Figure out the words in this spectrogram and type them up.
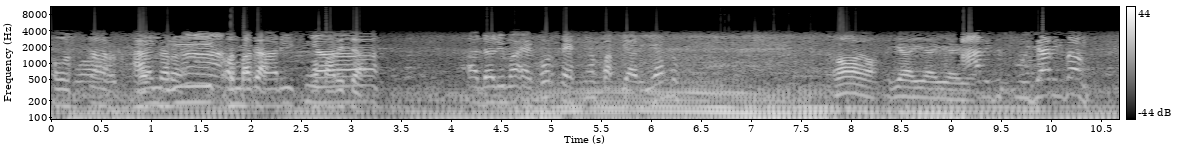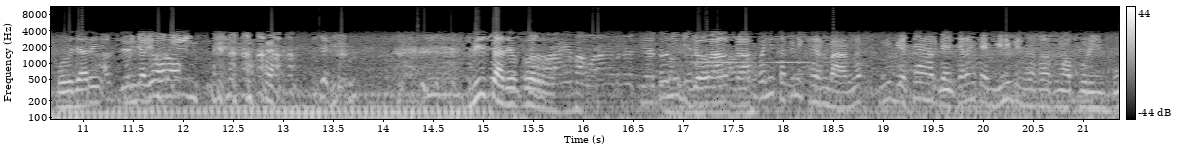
Oscar Oscar anjing tembaga. Parisnya Oh, Paris ya? ada lima ekor tesnya empat jarian tuh Oh, iya iya iya. iya. Ada itu 10 jari, Bang. 10 jari harus jadi orang jadi bisa diukur. Bang, orangnya bener nggak tahu ini dijual berapa nih? Tapi ini keren banget. Ini biasanya harga eceran kayak begini bisa 150 ribu.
